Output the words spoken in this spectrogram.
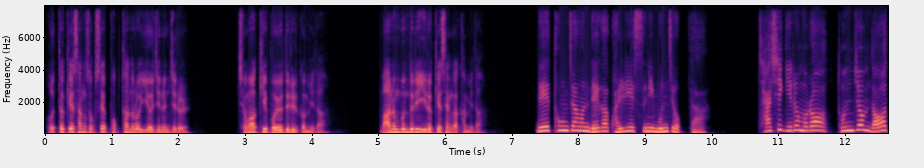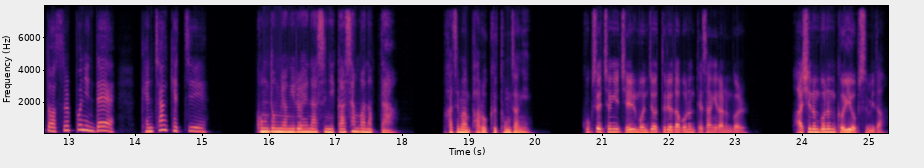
어떻게 상속세 폭탄으로 이어지는지를 정확히 보여드릴 겁니다. 많은 분들이 이렇게 생각합니다. 내 통장은 내가 관리했으니 문제없다. 자식 이름으로 돈 좀 넣어뒀을 뿐인데 괜찮겠지. 공동명의로 해놨으니까 상관없다. 하지만 바로 그 통장이 국세청이 제일 먼저 들여다보는 대상이라는 걸 아시는 분은 거의 없습니다.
